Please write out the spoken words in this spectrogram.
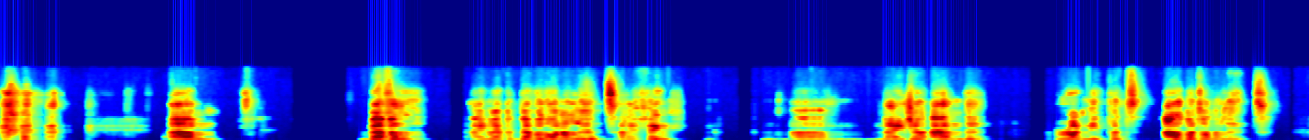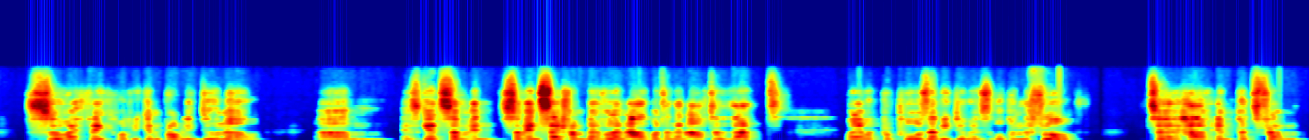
um, Bevil, I know I put Bevil on alert, and I think um, Nigel and Rodney put Albert on alert. So I think what we can probably do now um, is get some in, some insight from Bevil and Albert, and then after that, what I would propose that we do is open the floor to have inputs from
